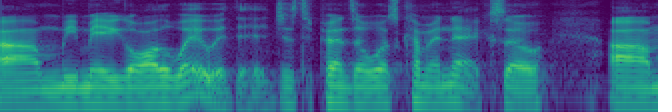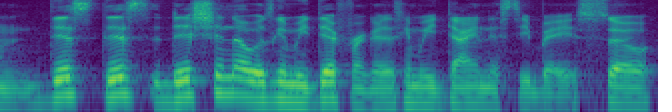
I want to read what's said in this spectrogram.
um, we may go all the way with it. It just depends on what's coming next. So um, this this edition though is gonna be different because it's gonna be dynasty based. So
